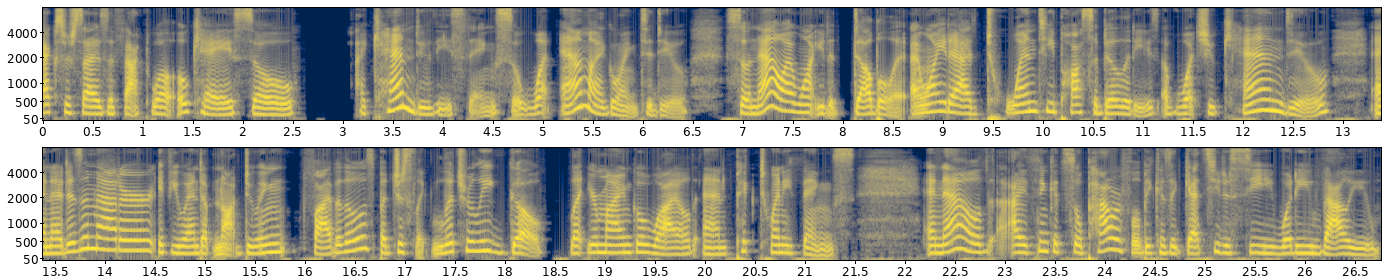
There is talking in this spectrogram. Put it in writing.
exercise the fact, well, okay, so I can do these things. So what am I going to do? So now I want you to double it. I want you to add 20 possibilities of what you can do. And it doesn't matter if you end up not doing five of those, but just like literally go. Let your mind go wild and pick 20 things. And now I think it's so powerful because it gets you to see what do you value?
